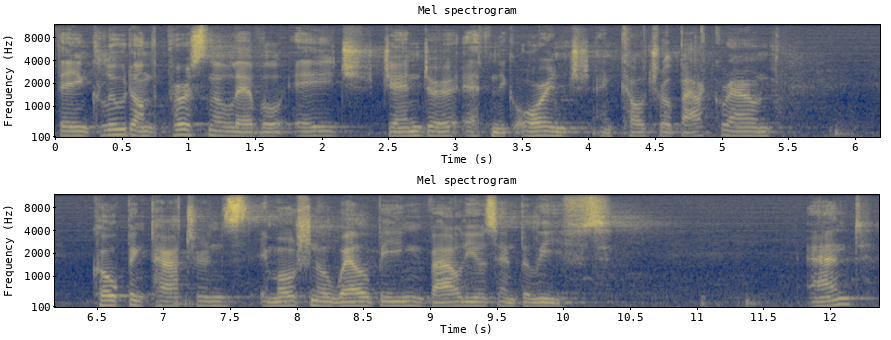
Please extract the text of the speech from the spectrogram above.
They include on the personal level age, gender, ethnic origin, and cultural background, coping patterns, emotional well-being, values, and beliefs. And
